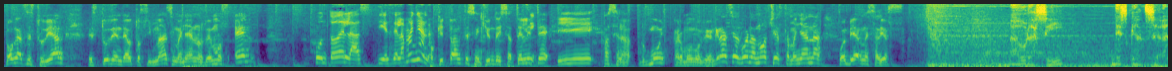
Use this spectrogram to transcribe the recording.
Pónganse a estudiar, estudien de autos y más y mañana nos vemos en Punto de las 10 de la mañana. poquito antes en Hyundai Satélite y pásenla muy, pero muy, muy bien. Gracias, buenas noches, hasta mañana, buen viernes, adiós. Ahora sí, descansa.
